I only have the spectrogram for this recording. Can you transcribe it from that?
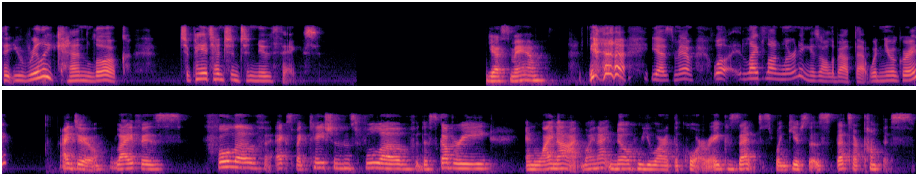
that you really can look to pay attention to new things. Yes, ma'am. yes, ma'am. Well, eh, lifelong learning is all about that. Wouldn't you agree? I do. Life is full of expectations, full of discovery, and why not why not know who you are at the core right because that's what gives us that's our compass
